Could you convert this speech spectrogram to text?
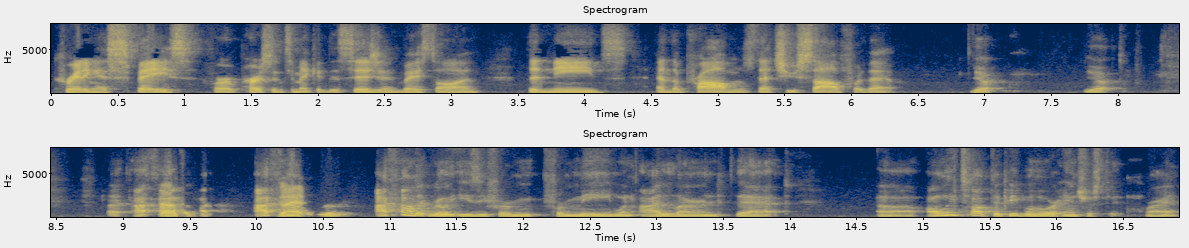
creating a space for a person to make a decision based on the needs and the problems that you solve for them. Yep. Yep. I, I, I, I found it, I found it really easy for for me when I learned that uh, only talk to people who are interested. Right.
